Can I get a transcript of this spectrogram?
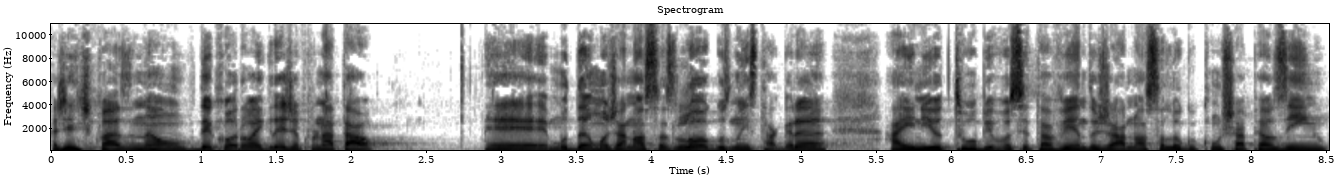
A gente quase não decorou a igreja para o Natal. É, mudamos já nossas logos no Instagram. Aí no YouTube você está vendo já a nossa logo com um chapéuzinho.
